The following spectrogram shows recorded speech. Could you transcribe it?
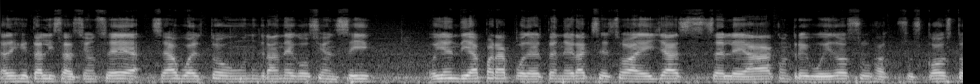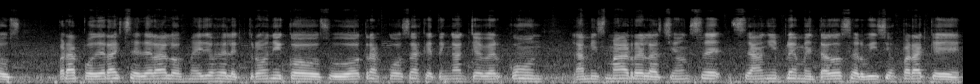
La digitalización se, se ha vuelto un gran negocio en sí. Hoy en día para poder tener acceso a ella se le ha contribuido sus, sus costos para poder acceder a los medios electrónicos u otras cosas que tengan que ver con la misma relación se, se han implementado servicios para que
